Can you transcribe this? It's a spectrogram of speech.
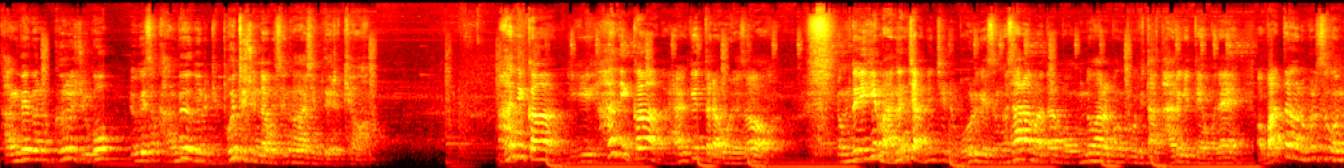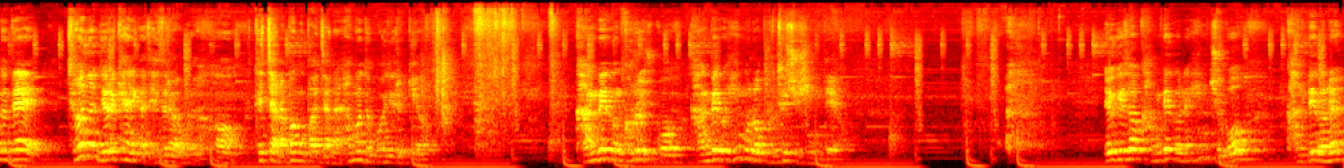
강백은을 걸어주고 여기서 강백은을 이렇게 버텨준다고 생각하시면 돼요 이렇게 하니까 이게 하니까 알겠더라고요. 그래서 근데 이게 맞는지 아닌지는 모르겠어요. 사람마다 뭐 운동하는 방법이 다 다르기 때문에. 어, 마땅으로 볼 수가 없는데 저는 이렇게 하니까 되더라고요. 어 됐잖아. 방금 봤잖아요 한번 더 보여드릴게요. 강백은 걸어주고 강백은 힘으로 버텨주시면 돼요. 여기서 강백은에 힘 주고 강백은을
